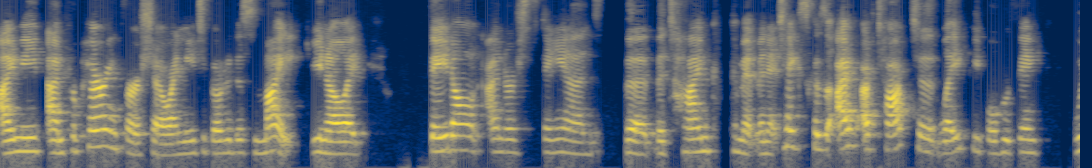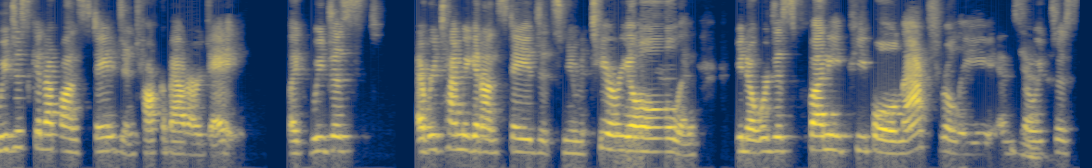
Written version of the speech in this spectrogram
I need, I'm preparing for a show. I need to go to this mic. You know, like, they don't understand the the time commitment it takes because I've, I've talked to lay people who think we just get up on stage and talk about our day like we just every time we get on stage it's new material and you know we're just funny people naturally and so yeah. it just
